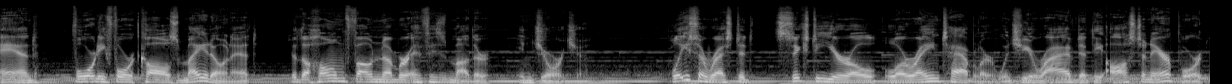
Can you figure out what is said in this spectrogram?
and 44 calls made on it to the home phone number of his mother in Georgia. Police arrested 60 year old Lorraine Tabler when she arrived at the Austin airport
